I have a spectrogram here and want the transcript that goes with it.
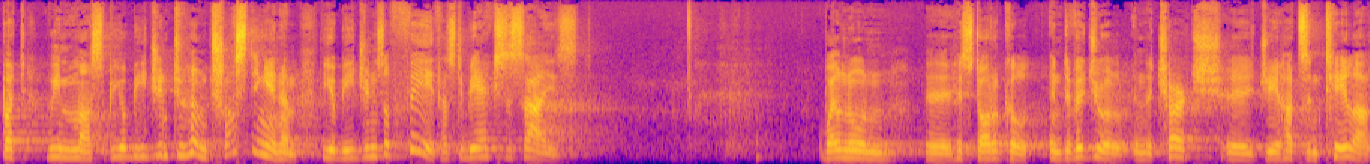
but we must be obedient to Him, trusting in Him. The obedience of faith has to be exercised. Well known uh, historical individual in the church, uh, J. Hudson Taylor,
